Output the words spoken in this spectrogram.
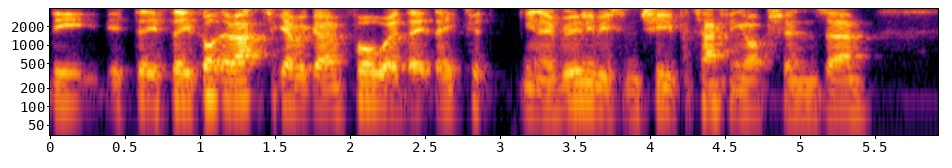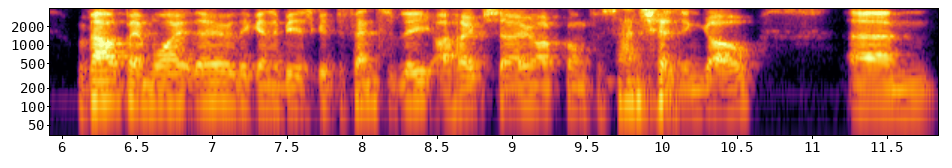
the if, they, if they've got their act together going forward, they, they could you know really be some cheap attacking options. Um, without Ben White though, are they going to be as good defensively? I hope so. I've gone for Sanchez in goal. Um,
